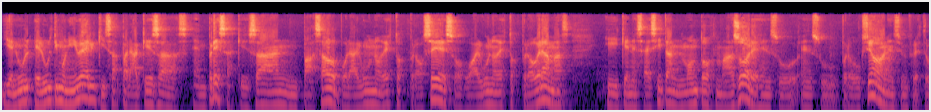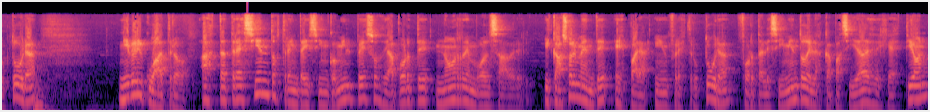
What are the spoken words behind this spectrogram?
Y en el último nivel, quizás para aquellas empresas que ya han pasado por alguno de estos procesos o alguno de estos programas y que necesitan montos mayores en su, en su producción, en su infraestructura, Nivel 4. Hasta 335 mil pesos de aporte no reembolsable. Y casualmente es para infraestructura, fortalecimiento de las capacidades de gestión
